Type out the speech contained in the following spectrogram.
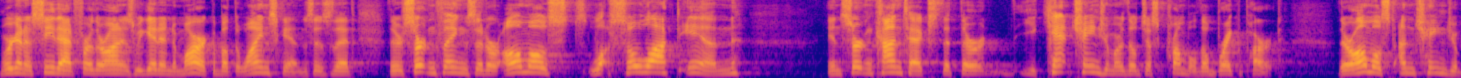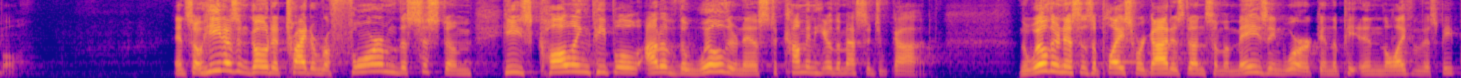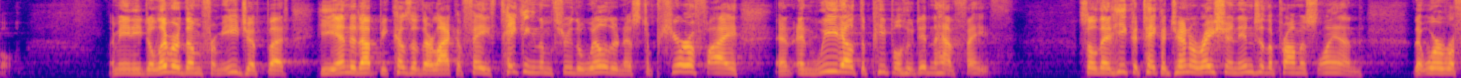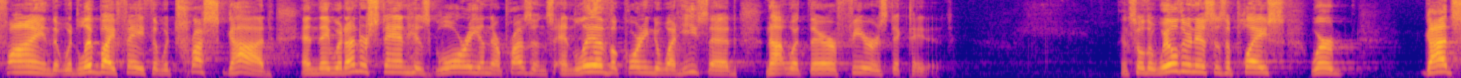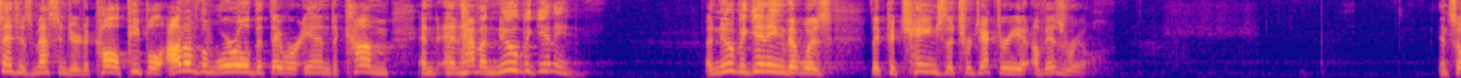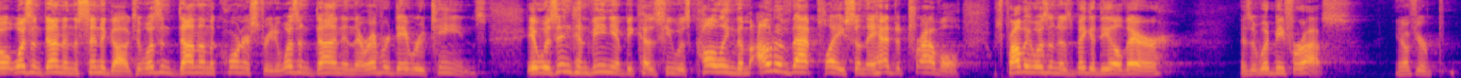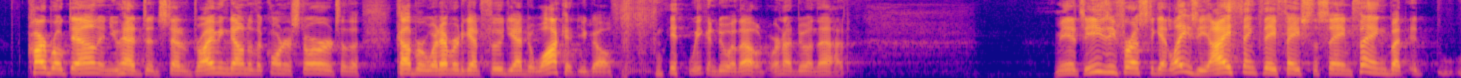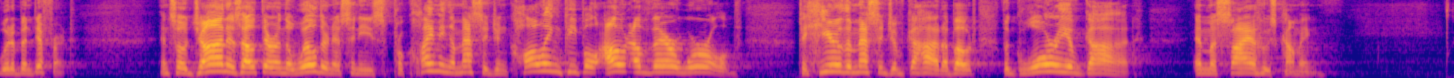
We're going to see that further on as we get into Mark about the wineskins, is that there are certain things that are almost so locked in in certain contexts that they're, you can't change them or they'll just crumble, they'll break apart. They're almost unchangeable. And so he doesn't go to try to reform the system. He's calling people out of the wilderness to come and hear the message of God. The wilderness is a place where God has done some amazing work in the, in the life of his people. I mean, he delivered them from Egypt, but he ended up, because of their lack of faith, taking them through the wilderness to purify and, and weed out the people who didn't have faith so that he could take a generation into the promised land that were refined, that would live by faith, that would trust God, and they would understand His glory in their presence and live according to what He said, not what their fears dictated. And so the wilderness is a place where God sent his messenger to call people out of the world that they were in to come and, and have a new beginning. A new beginning that was that could change the trajectory of Israel. And so it wasn't done in the synagogues, it wasn't done on the corner street, it wasn't done in their everyday routines. It was inconvenient because he was calling them out of that place and they had to travel, which probably wasn't as big a deal there as it would be for us. You know, if you're car broke down and you had to, instead of driving down to the corner store or to the cub or whatever to get food, you had to walk it, you go, we can do without. We're not doing that. I mean, it's easy for us to get lazy. I think they face the same thing, but it would have been different. And so John is out there in the wilderness and he's proclaiming a message and calling people out of their world to hear the message of God about the glory of God and Messiah who's coming.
